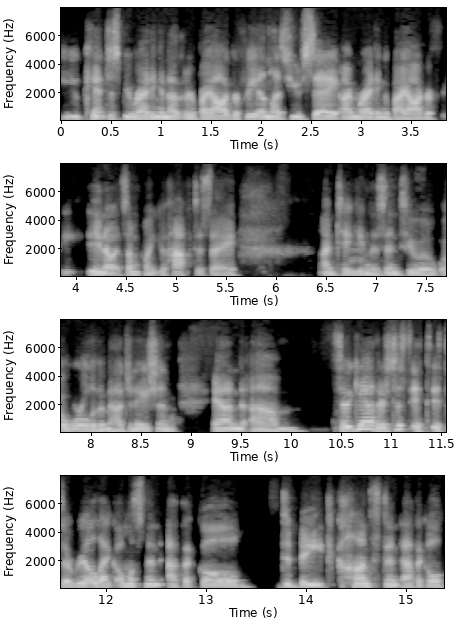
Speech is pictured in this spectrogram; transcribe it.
you can't just be writing another biography unless you say i'm writing a biography you know at some point you have to say i'm taking this into a, a world of imagination. And um, so yeah there's just it's it's a real like almost an ethical debate constant ethical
